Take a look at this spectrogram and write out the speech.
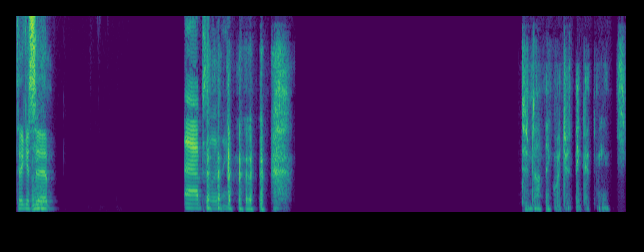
Take a Mm. sip. absolutely. Do not think what you think it means.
